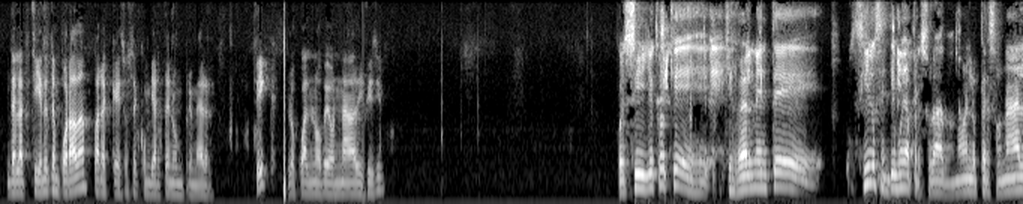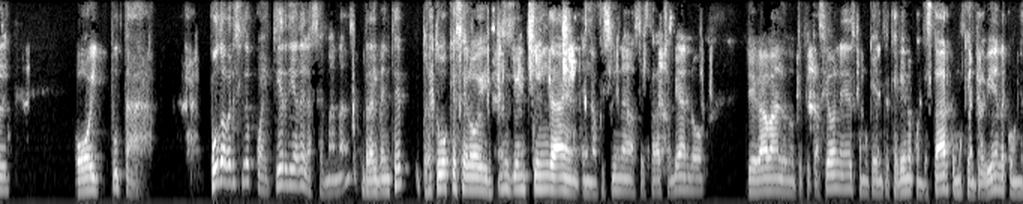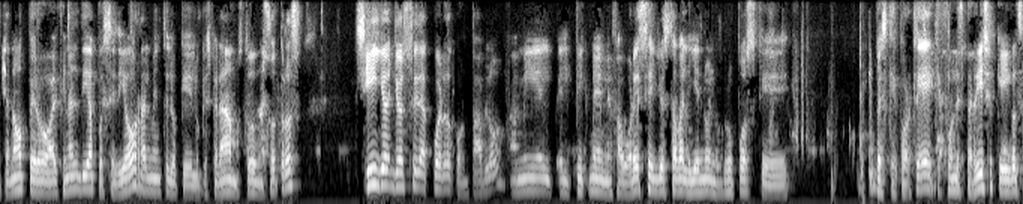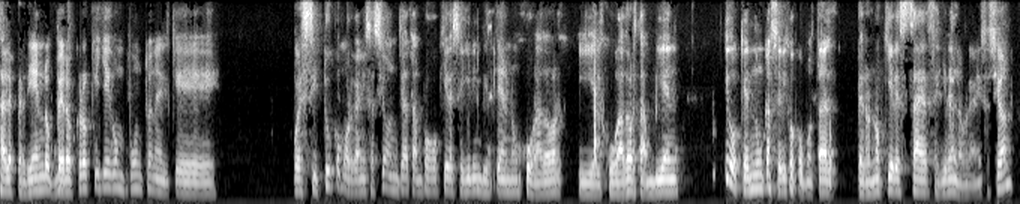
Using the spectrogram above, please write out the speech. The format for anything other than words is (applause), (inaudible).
de la siguiente temporada para que eso se convierta en un primer pick, lo cual no veo nada difícil. Pues sí, yo creo que, que realmente sí lo sentí muy apresurado, ¿no? En lo personal, hoy, puta, pudo haber sido cualquier día de la semana, realmente, pero tuvo que ser hoy. Entonces yo en chinga, en, en la oficina, se estaba chambeando, llegaban las notificaciones, como que entre queriendo contestar, como que entre bien, como que no, pero al final del día, pues se dio realmente lo que, lo que esperábamos todos nosotros. Sí, yo, yo estoy de acuerdo con Pablo. A mí el, el pick me, me favorece. Yo estaba leyendo en los grupos que, pues que por qué, que fue un desperdicio, que Eagles sale perdiendo, pero creo que llega un punto en el que, pues si tú como organización ya tampoco quieres seguir invirtiendo en un jugador y el jugador también, digo que nunca se dijo como tal, pero no quieres seguir en la organización,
